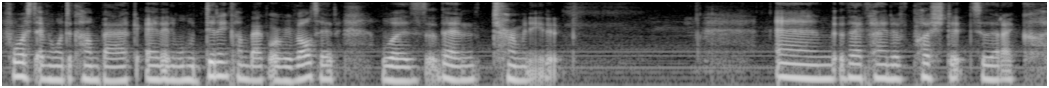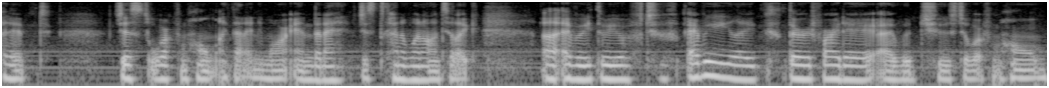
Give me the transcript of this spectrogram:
forced everyone to come back, and anyone who didn't come back or revolted was then terminated and that kind of pushed it so that I couldn't just work from home like that anymore. And then I just kind of went on to like uh, every three or two, every like third Friday, I would choose to work from home.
